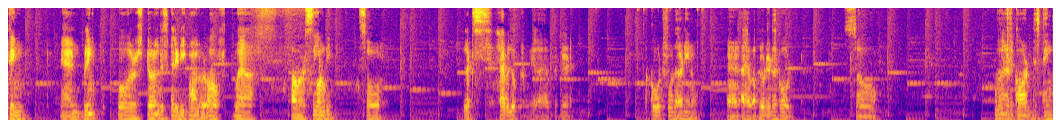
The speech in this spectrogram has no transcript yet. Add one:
thing and blink or turn this LED on or off via our CMD so let's have a look here I have prepared a code for the Arduino and I have uploaded the code. So we'll record this thing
